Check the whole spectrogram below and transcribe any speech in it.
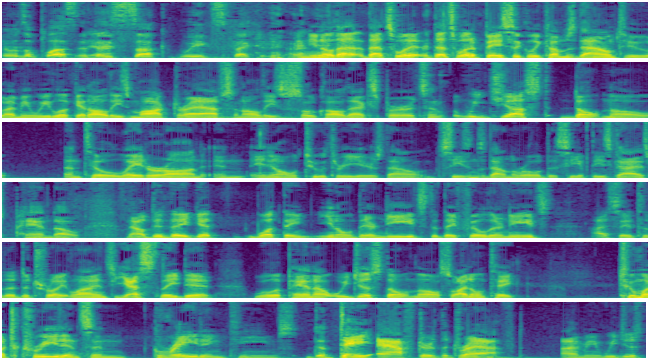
it was a plus. If Yeah. they suck, we expected it. And you know that that's what it, that's what it basically comes down to. I mean, we look at all these mock drafts and all these so-called experts, and we just don't know until later on, in you know, two three years down, seasons down the road, to see if these guys panned out. Now, did they get what they you know their needs? Did they fill their needs? I say to the Detroit Lions, yes, they did. Will it pan out? We just don't know. So I don't take too much credence in grading teams the day after the draft. I mean, we just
